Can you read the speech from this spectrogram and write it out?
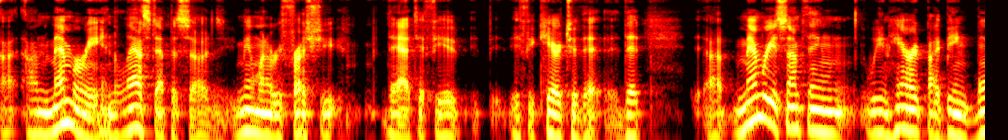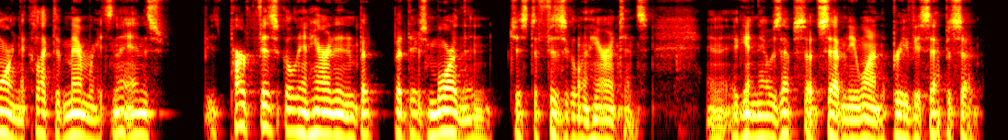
uh, on memory in the last episode. You may want to refresh you, that if you if you care to that that uh, memory is something we inherit by being born. The collective memory. It's and it's, it's part physical inherited, but but there's more than just a physical inheritance. And again, that was episode 71, the previous episode.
